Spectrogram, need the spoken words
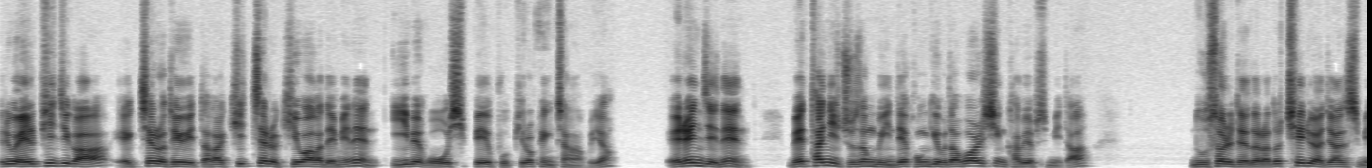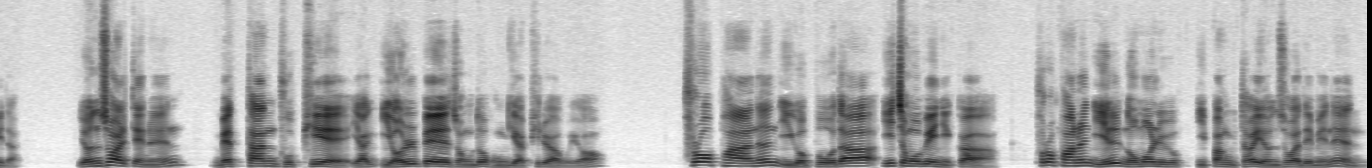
그리고 LPG가 액체로 되어 있다가 기체로 기화가 되면은 250배의 부피로 팽창하고요. LNG는 메탄이 주성분인데 공기보다 훨씬 가볍습니다. 누설되더라도 체류하지 않습니다. 연소할 때는 메탄 부피의 약 10배 정도 공기가 필요하고요. 프로판은 이것보다 2.5배니까 프로판은 1 normal 입방미터가 연소가 되면은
